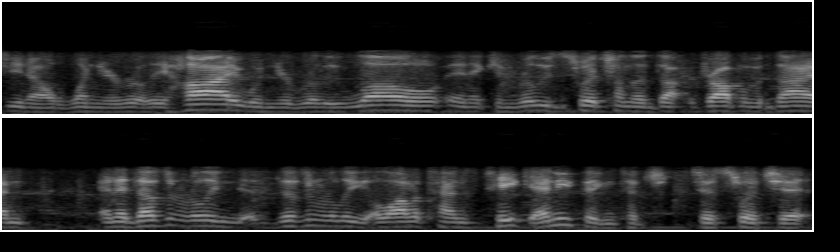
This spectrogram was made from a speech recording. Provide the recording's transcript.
you know when you're really high, when you're really low, and it can really switch on the do- drop of a dime. And it doesn't really, it doesn't really a lot of times take anything to to switch it.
